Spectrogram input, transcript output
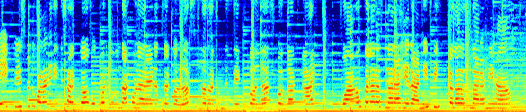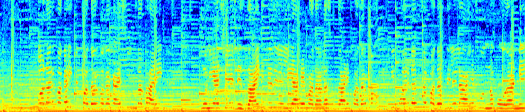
एक पीस मी तुम्हाला नेहमी सारखं ओपन करून दाखवणार आहे. नंतर कलर सुद्धा दाखवून देते. कलर बघा काय. वाव कलर असणार आहे. राणी पिंक कलर असणार आहे हा. कलर बघा इथे पदर बघा काय सुंदर भारी. मुनियाची डिझाईन इथे दिलेली आहे पदराला सुद्धा. आणि पदर पहा किती भरगच्च पदर दिलेला आहे पूर्ण पोरांनी.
